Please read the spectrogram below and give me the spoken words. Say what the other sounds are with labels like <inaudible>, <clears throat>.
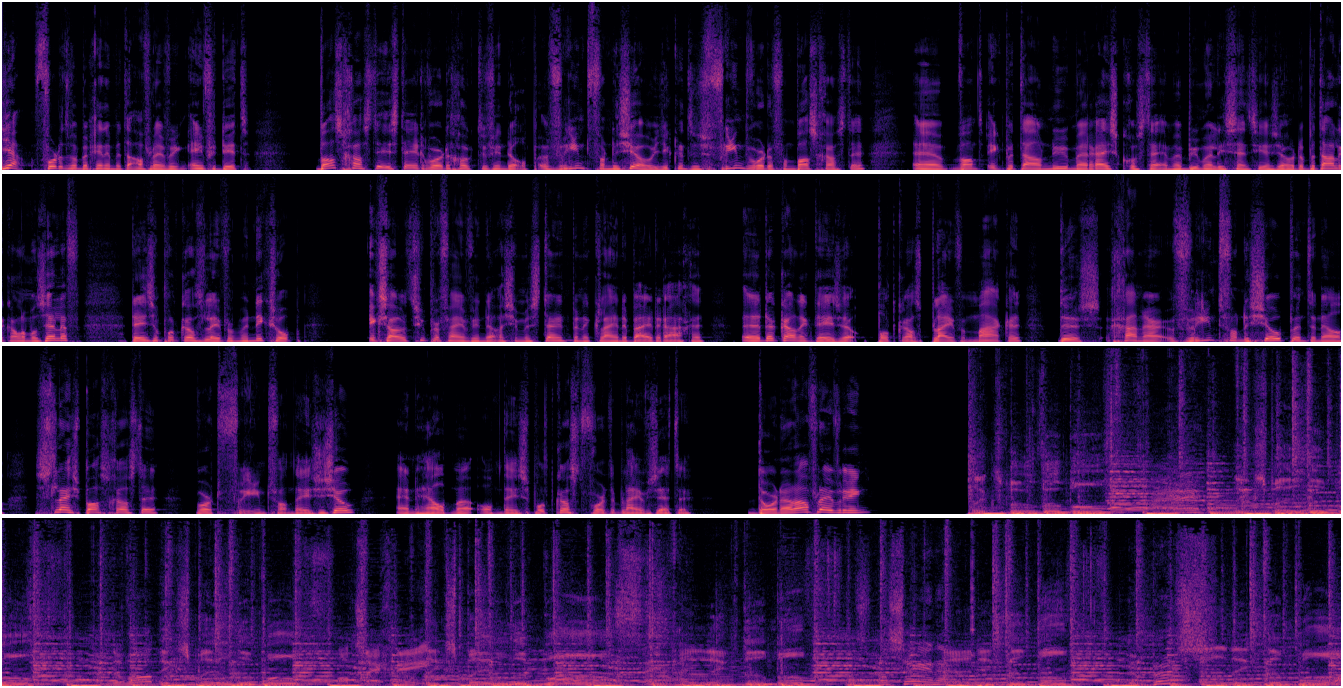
Ja, voordat we beginnen met de aflevering, even dit. Basgasten is tegenwoordig ook te vinden op vriend van de show. Je kunt dus vriend worden van Basgasten. Uh, want ik betaal nu mijn reiskosten en mijn Buma-licentie en zo. Dat betaal ik allemaal zelf. Deze podcast levert me niks op. Ik zou het super fijn vinden als je me steunt met een kleine bijdrage. Uh, dan kan ik deze podcast blijven maken. Dus ga naar vriendvandeshow.nl slash basgasten. Word vriend van deze show. En help me om deze podcast voor te blijven zetten. Door naar de aflevering. Wat, wat zeg je nou? En ik de bal. De bus? En ik de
